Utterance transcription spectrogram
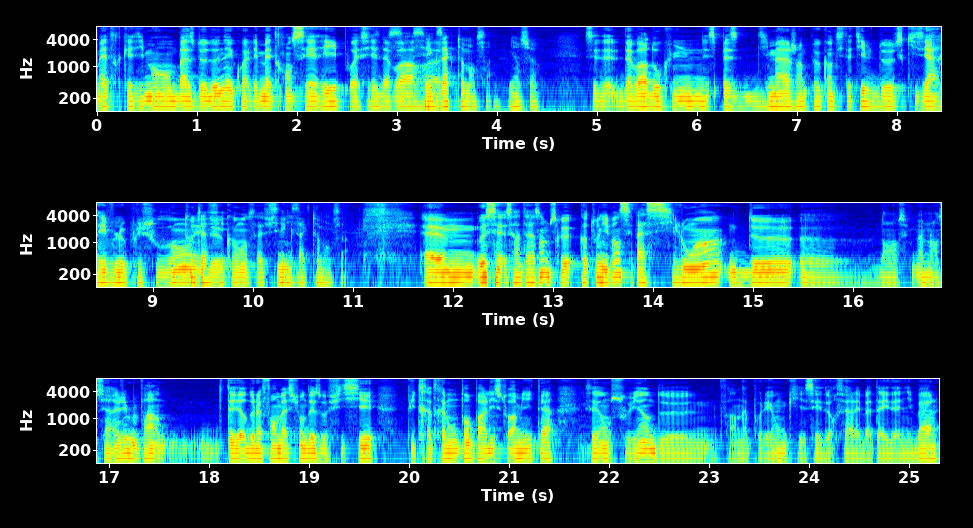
mettre quasiment en base de données, quoi, les mettre en série pour essayer d'avoir. C'est exactement ça, bien sûr. C'est d'avoir donc une espèce d'image un peu quantitative de ce qui arrive le plus souvent tout et de fait. comment ça finit. C'est exactement ça. Euh, oui, c'est intéressant parce que quand on y pense, c'est pas si loin de. Euh, dans même l'ancien régime, enfin, c'est-à-dire de la formation des officiers depuis très très longtemps par l'histoire militaire. On se souvient de Napoléon qui essayait de refaire les batailles d'Hannibal,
